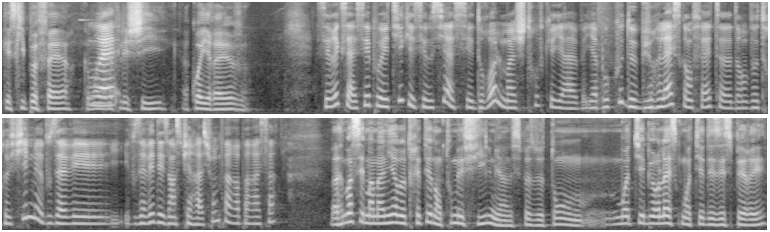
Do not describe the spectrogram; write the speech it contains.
qu'est-ce qu'il peut faire, comment il réfléchit, à quoi il rêve. C'est vrai que c'est assez poétique et c'est aussi assez drôle. Moi, je trouve qu'il y, y, a beaucoup de burlesque en fait dans votre film. Vous avez, vous avez des inspirations par rapport à ça? Bah, moi, c'est ma manière de traiter dans tous mes films. Il y a une espèce de ton moitié burlesque, moitié désespéré.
